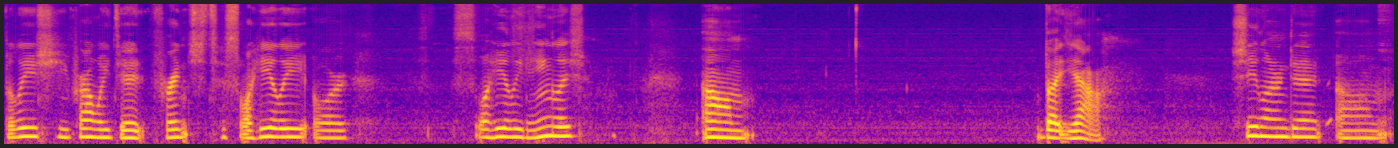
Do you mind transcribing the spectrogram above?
believe she probably did French to Swahili or Swahili to English. Um, but yeah, she learned it. Um,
